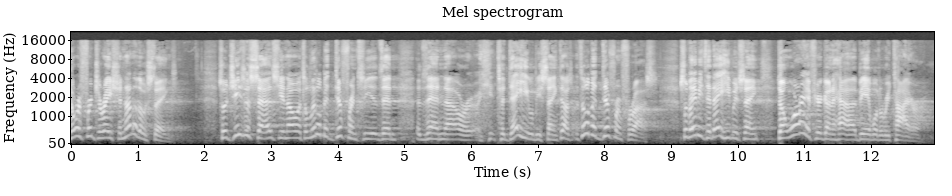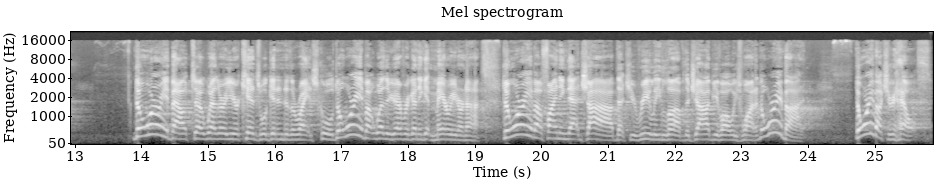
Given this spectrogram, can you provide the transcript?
No refrigeration, none of those things. So Jesus says, you know, it's a little bit different than, than uh, or he, today he would be saying to us, it's a little bit different for us. So maybe today he was saying, don't worry if you're going to be able to retire. Don't worry about uh, whether your kids will get into the right school. Don't worry about whether you're ever going to get married or not. Don't worry about finding that job that you really love, the job you've always wanted. Don't worry about it. Don't worry about your health.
